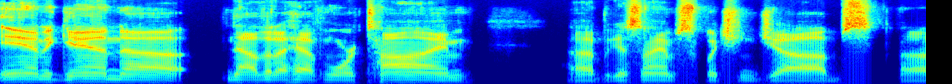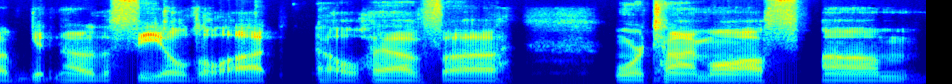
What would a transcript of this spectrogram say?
and again uh, now that i have more time uh, because i am switching jobs uh, getting out of the field a lot i'll have more time off um,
